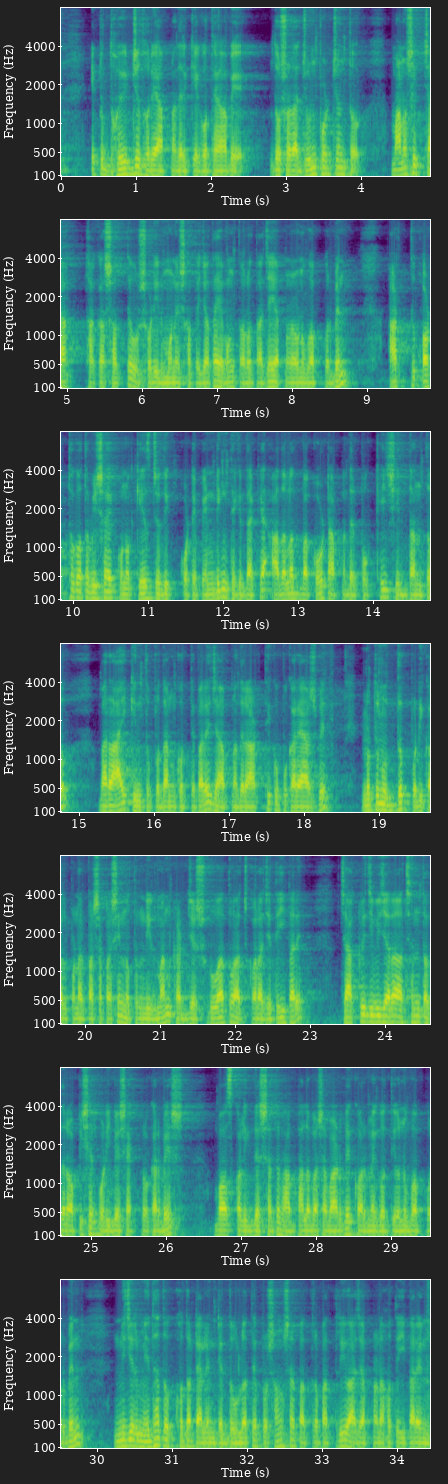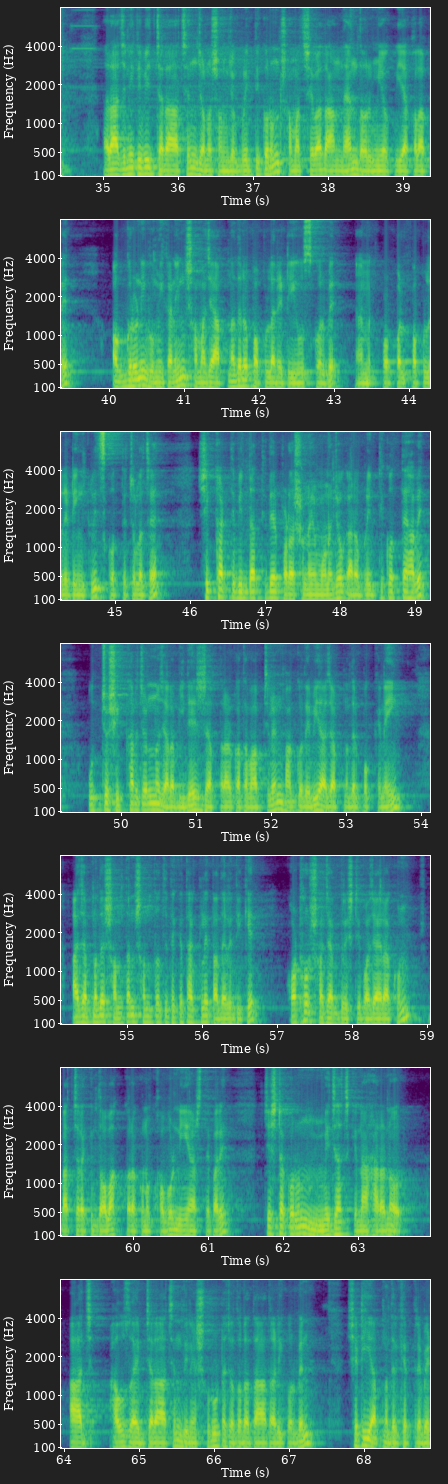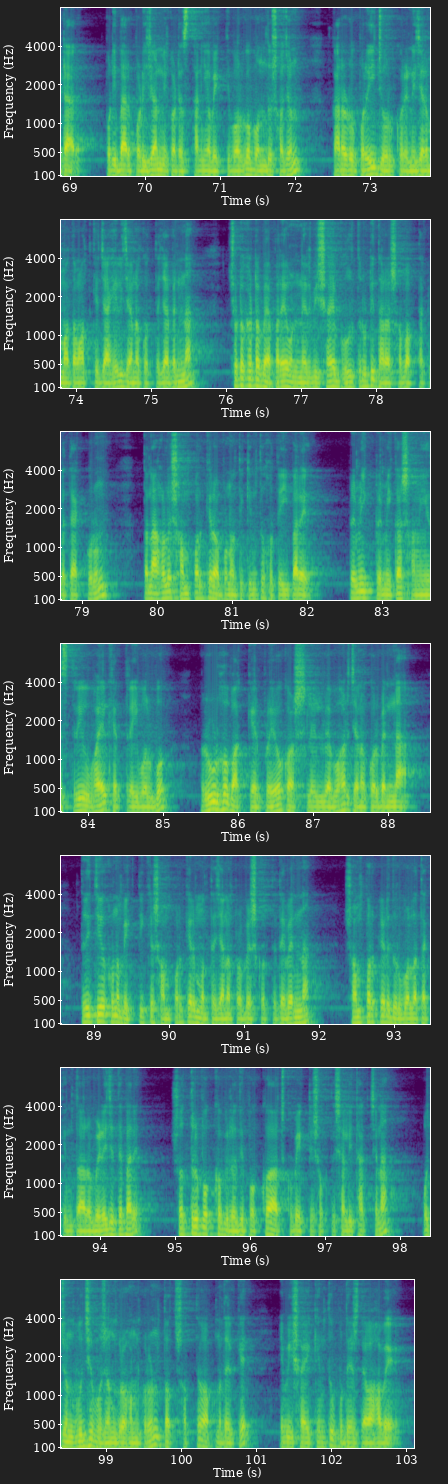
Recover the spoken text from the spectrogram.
একটু ধৈর্য ধরে আপনাদেরকে এগোতে হবে। দোসরা জুন পর্যন্ত মানসিক চাপ থাকা সত্ত্বেও শরীর মনে সতেজতা এবং তরতাজাই আপনারা অনুভব করবেন। আর্থ, অর্থগত বিষয়ে কোনো কেস যদি কোর্টে পেন্ডিং থেকে থাকে, আদালত বা কোর্ট আপনাদের পক্ষেই সিদ্ধান্ত বা রায় কিন্তু প্রদান করতে পারে, যা আপনাদের আর্থিক উপকারে আসবে। নতুন উদ্যোগ পরিকল্পনার পাশাপাশি নতুন নির্মাণ কার্যের শুরুয়াতও আজ করা যেতেই পারে। চাকরিজীবী যারা আছেন, তাদের অফিসের পরিবেশ এক প্রকার বেশ। বস কলিকদের সাথে ভাব ভালোবাসা বাড়বে, কর্মে গতি অনুভব করবেন। নিজের মেধা, দক্ষতা, ট্যালেন্টের দৌলতে প্রশংসার পাত্রপাত্রীও আজ আপনারা হতেই পারেন। রাজনীতিবিদ যারা আছেন, জনসংযোগ বৃদ্ধি করুন, সমাজসেবা, দান ধ্যান, ধর্মীয় ক্রিয়াকলাপে অগ্রণী ভূমিকা নিন, সমাজে আপনাদেরও পপুলারিটি ইউজ করবে পপুলারিটি ইনক্রিজ করতে চলেছে। শিক্ষার্থী, বিদ্যার্থীদের পড়াশোনায় মনোযোগ আরও বৃদ্ধি করতে হবে। উচ্চশিক্ষার জন্য যারা বিদেশ যাত্রার কথা ভাবছিলেন, ভাগ্যদেবী আজ আপনাদের পক্ষে নেই। আজ আপনাদের সন্তান সন্ততি থেকে থাকলে তাদের দিকে কঠোর সজাগ দৃষ্টি বজায় রাখুন। বাচ্চারা কিন্তু অবাক করা কোনো খবর নিয়ে আসতে পারে। চেষ্টা করুন মেজাজকে না হারানোর। আজ হাউস ওয়াইফ যারা আছেন, দিনের শুরুটা যতটা তাড়াতাড়ি করবেন সেটিই আপনাদের ক্ষেত্রে বেটার পরিবার, পরিজন, নিকটে স্থানীয় ব্যক্তিবর্গ, বন্ধু, স্বজন, কারোর উপরেই জোর করে নিজের মতামতকে জাহির যেন করতে যাবেন না। ছোটোখাটো ব্যাপারে অন্যের বিষয়ে ভুল ত্রুটি ধারা স্বভাব থাকলে ত্যাগ করুন। তা না হলে সম্পর্কের অবনতি কিন্তু হতেই পারে। প্রেমিক, প্রেমিকা, স্বামী, স্ত্রী, উভয়ের ক্ষেত্রেই বলব, রূঢ় বাক্যের প্রয়োগ অশ্লীল ব্যবহার যেন করবেন না। তৃতীয়, কোনো ব্যক্তিকে সম্পর্কের মধ্যে যেন প্রবেশ করতে দেবেন না। সম্পর্কের দুর্বলতা কিন্তু আরও বেড়ে যেতে পারে। শত্রুপক্ষ, বিরোধী পক্ষ আজ খুব একটি শক্তিশালী থাকছে না। ওজন বুঝে ভোজন গ্রহণ করুন, তৎসত্ত্বেও আপনাদেরকে এ বিষয়ে কিন্তু উপদেশ দেওয়া হবে।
